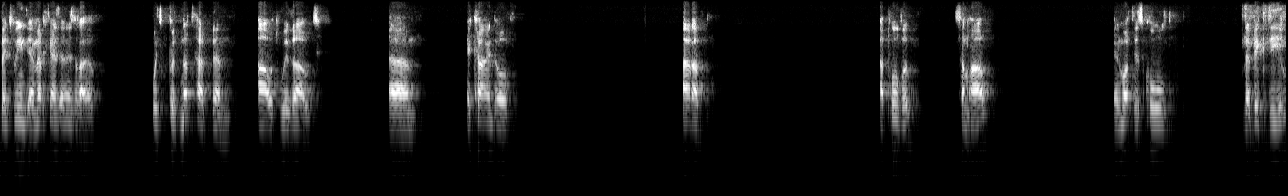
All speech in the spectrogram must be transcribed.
between the Americans and Israel, which could not have been out without um, a kind of Arab approval somehow in what is called the big deal,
